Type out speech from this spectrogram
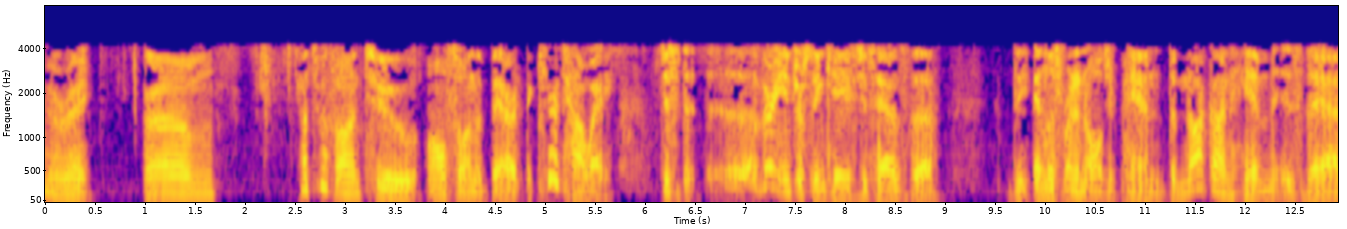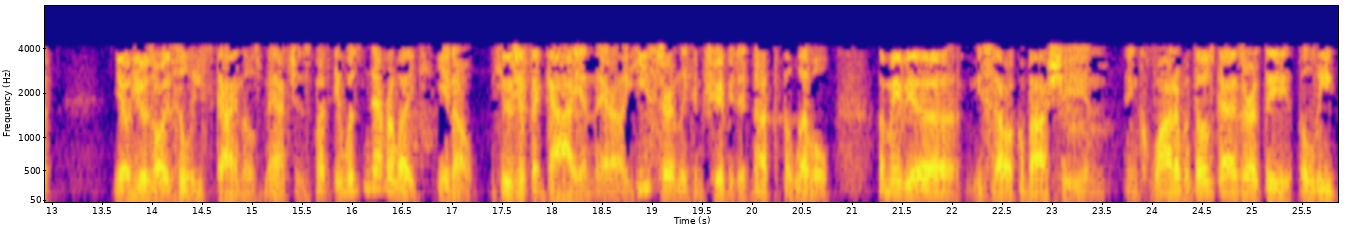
All right. Um, let's move on to also on the Barrett, Akira Taue just a, a very interesting case. Just has the the endless run in all Japan. The knock on him is that you know he was always the least guy in those matches, but it was never like you know he was just a guy in there. Like he certainly contributed, not to the level of maybe a Misawa Kobashi and and Kawada, but those guys are at the elite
